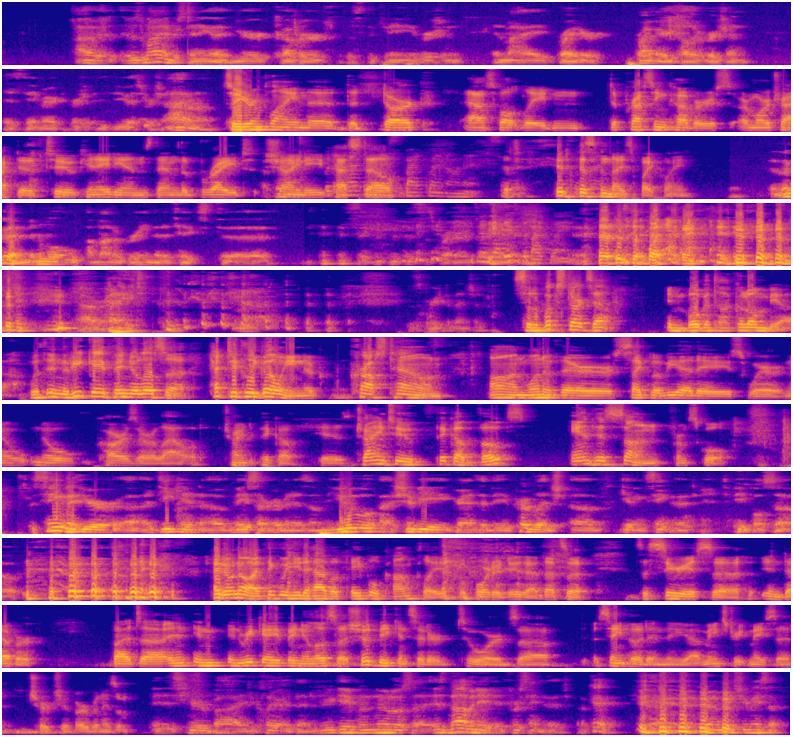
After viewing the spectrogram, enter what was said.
I was, it was my understanding that your cover was the Canadian version, and my brighter primary color version is the American version, the U.S. version. I don't know. So you're implying the the dark, asphalt laden, depressing covers are more attractive to Canadians than the bright, shiny But it has a nice bike lane on it. So It, it is a nice bike lane. And look at that minimal amount of green that it takes to. say this is prioritized. no, that is the bike lane. That is the bike lane. All right. It's a great dimension. So the book starts out in Bogota, Colombia, with Enrique Peñalosa hectically going across town on one of their cyclovia days where no no cars are allowed, trying to pick up his trying to pick up votes and his son from school. Seeing that you're a deacon of Mesa urbanism, you uh, should be granted the privilege of giving sainthood to people. So, I don't know. I think we need to have a papal conclave before to do that. That's a it's a serious uh, endeavor. But uh, in, in, Enrique Peñalosa should be considered towards uh, sainthood in the uh, Main Street Mesa Church of Urbanism. it is hereby declared that Enrique Peñalosa is nominated for sainthood. Okay, We're Main Street Mesa.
